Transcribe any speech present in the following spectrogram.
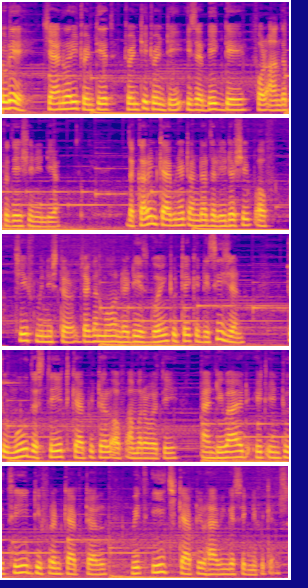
Today, January 20th, 2020 is a big day for Andhra Pradesh in India. The current cabinet under the leadership of Chief Minister Jagan Mohan Reddy is going to take a decision to move the state capital of Amaravati and divide it into three different capitals with each capital having a significance.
